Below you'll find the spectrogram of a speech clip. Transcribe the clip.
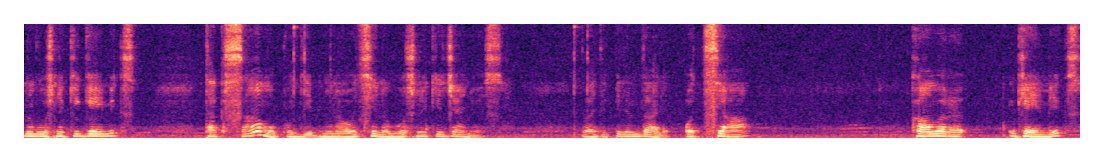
навушники GameX так само подібні на оці навушники Genuis. Давайте підемо далі. Оця камера GameX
